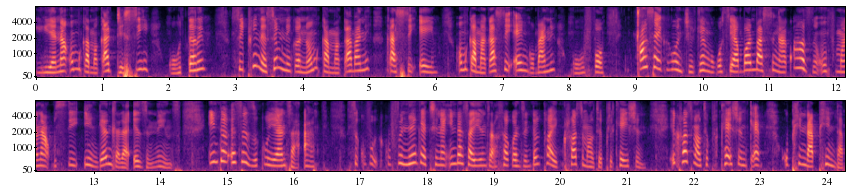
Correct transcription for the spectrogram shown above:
yena umgama ka-DC ngu-3 siphinde simnike nomgama kabani ka-CA umgama ka-CA ngubani ngu-4 Xa sekunjeke ngoku siyabona uba singakwazi umfumana u-CE ngeendlela ezininzi. Into esizikuyenza apha kufuneke thina into esayenza sakwenza into ekuthiwa yi-cross multiplication. I-cross multiplication ke uphindaphinda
